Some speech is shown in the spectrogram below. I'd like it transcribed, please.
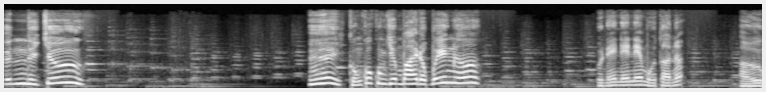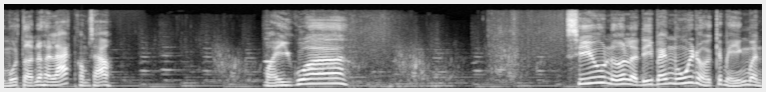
Kinh thì chứ. Ê, cũng có con zombie đột biến nữa. Ui, né né né mũi tên á. Ừ mũi tên nó hơi lát không sao. Mày quá xíu nữa là đi bán muối rồi cái miệng mình.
